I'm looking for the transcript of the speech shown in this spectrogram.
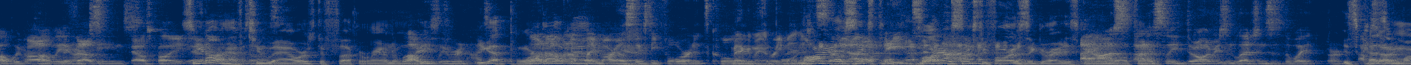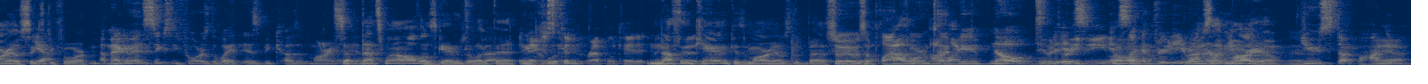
Oh, we were Oh, probably in if our was, teens. That was probably. So you don't have two was- hours to fuck around and Well, I mean, waste. we were in high you got school. porn. No, not look when I play Mario 64 and it's cool Mega in Man three porn. minutes. Mario Like, 60, Mario 64 is the greatest game I of honest, all time. honestly, the only reason Legends is the way it, or It's I'm 'cause of. Mario 64. A Mega Man 64 is the way it is because of Mario. So yeah. that's why all those games are like that. And they just couldn't replicate it. and make it Nothing can because Mario's the best. So it was a platform type game. no, dude, it's, 3D. it's like a 3D It runner. was like Mario. You stuck behind Yeah. him.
